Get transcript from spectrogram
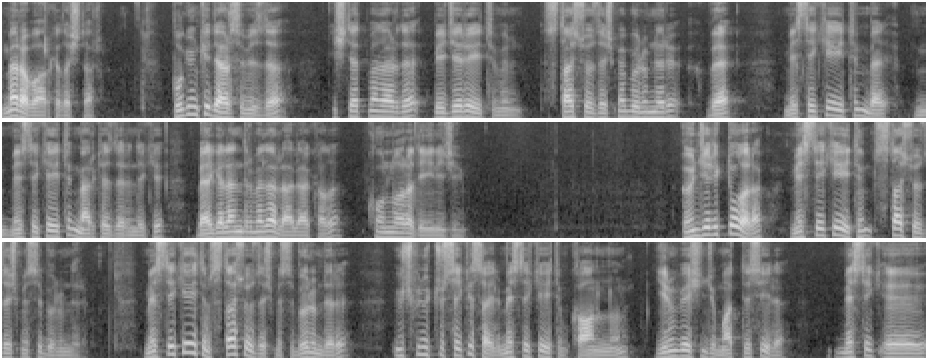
Merhaba arkadaşlar. Bugünkü dersimizde işletmelerde beceri eğitiminin staj sözleşme bölümleri ve mesleki eğitim mesleki eğitim merkezlerindeki belgelendirmelerle alakalı konulara değineceğim. Öncelikli olarak mesleki eğitim staj sözleşmesi bölümleri. Mesleki eğitim staj sözleşmesi bölümleri 3308 sayılı Mesleki Eğitim Kanunu'nun 25. maddesiyle Meslek e,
